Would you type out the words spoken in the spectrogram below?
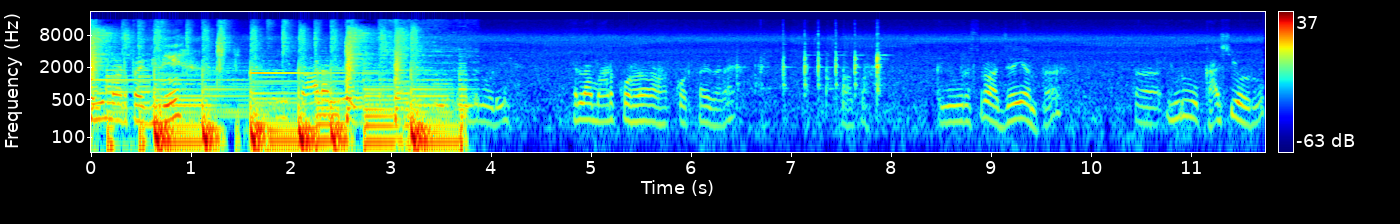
ಟೀ ಮಾಡ್ತಾ ಇದ್ದೀನಿ ಈ ಕಾಡಲ್ಲಿ ಬಂದು ನೋಡಿ ಎಲ್ಲ ಮಾಡ್ಕೊ ಕೊಡ್ತಾ ಇದ್ದಾರೆ ಪಾಪ ಇವ್ರ ಹೆಸರು ಅಜಯ್ ಅಂತ ಇವರು ಕಾಶಿಯವರು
